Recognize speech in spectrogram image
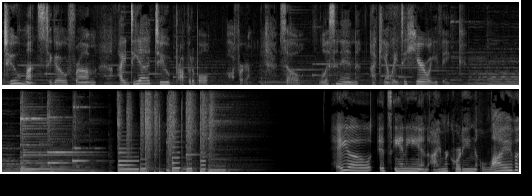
two months to go from idea to profitable offer. So listen in. I can't wait to hear what you think. Heyo, it's Annie, and I'm recording live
